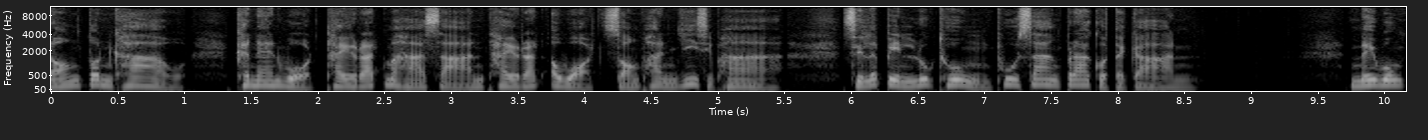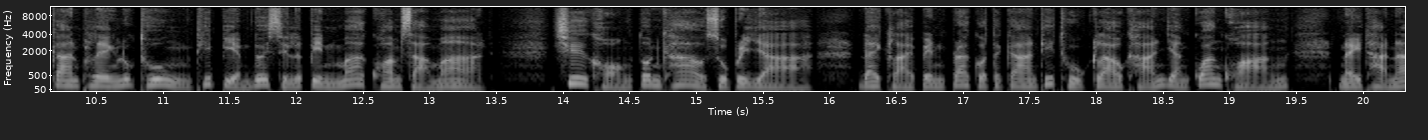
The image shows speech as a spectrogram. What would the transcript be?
น้องต้นข้าว คะแนนโหวตไทยรัฐมหาศาลไทยรัฐอวอร์ด 2025 ศิลปินลูกทุ่งผู้สร้างปรากฏการณ์ ในวงการเพลงลูกทุ่งที่เปี่ยมด้วยศิลปินมากความสามารถ ชื่อของต้นข้าวสุปริยา ได้กลายเป็นปรากฏการณ์ที่ถูกกล่าวขานอย่างกว้างขวาง ในฐานะ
